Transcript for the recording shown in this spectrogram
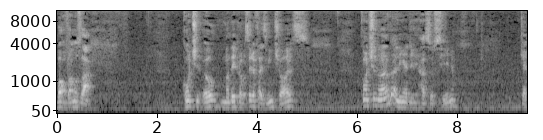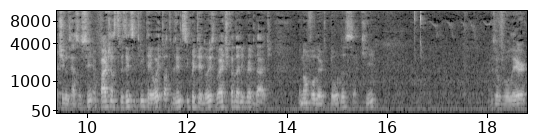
Bom, vamos lá. Eu mandei para você já faz 20 horas. Continuando a linha de raciocínio, de artigos de raciocínio, páginas 338 a 352 do Ética da Liberdade. Eu não vou ler todas aqui, mas eu vou ler.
